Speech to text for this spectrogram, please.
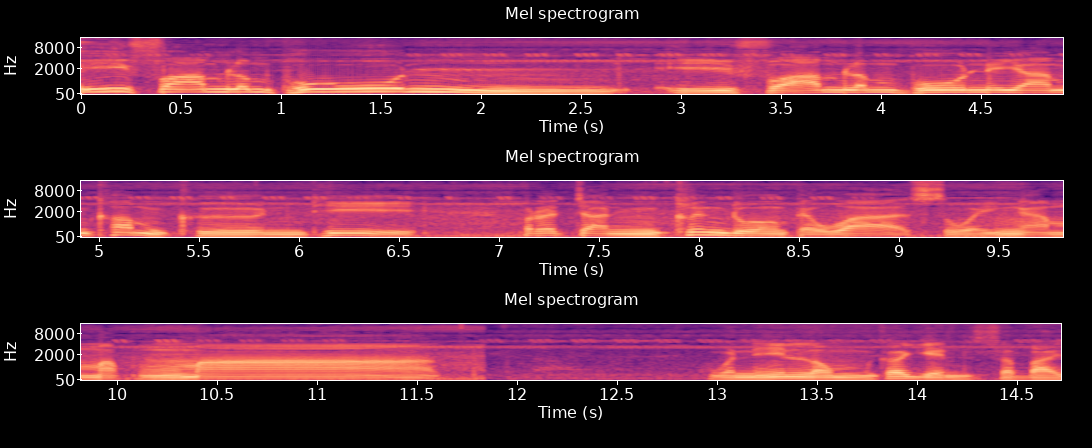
อีฟาร์มลำพูน อีฟาร์มลำพูนในยามค่ำคืนที่ประจันทร์ครึ่งดวงแต่ว่าสวยงามมากมากๆ วันนี้ลมก็เย็นสบาย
